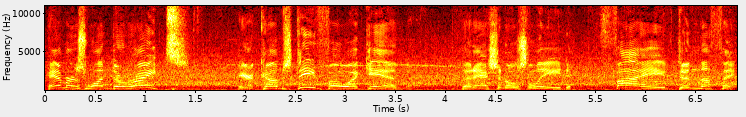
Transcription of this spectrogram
Hammers one to right. Here comes Difo again. The Nationals lead five to nothing.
